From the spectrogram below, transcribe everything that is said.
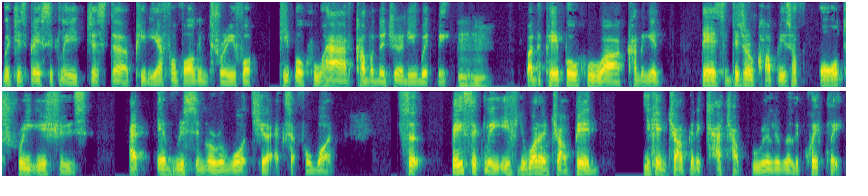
which is basically just a PDF for volume three for people who have come on the journey with me. Mm-hmm. But the people who are coming in, there's digital copies of all three issues at every single reward tier except for one. So basically, if you want to jump in, you can jump in and catch up really, really quickly.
